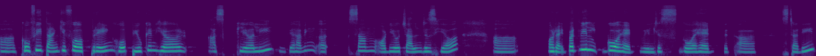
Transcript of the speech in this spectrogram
Uh, Kofi, thank you for praying. Hope you can hear us clearly. We're having uh, some audio challenges here. Uh, all right, but we'll go ahead. We'll just go ahead with our study.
